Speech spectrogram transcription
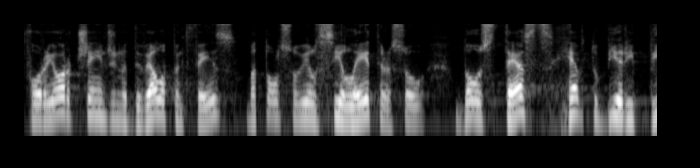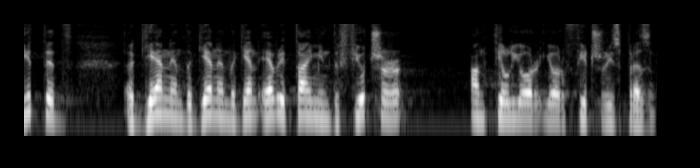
for your change in the development phase, but also we'll see later. So those tests have to be repeated again and again and again every time in the future until your, your feature is present.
